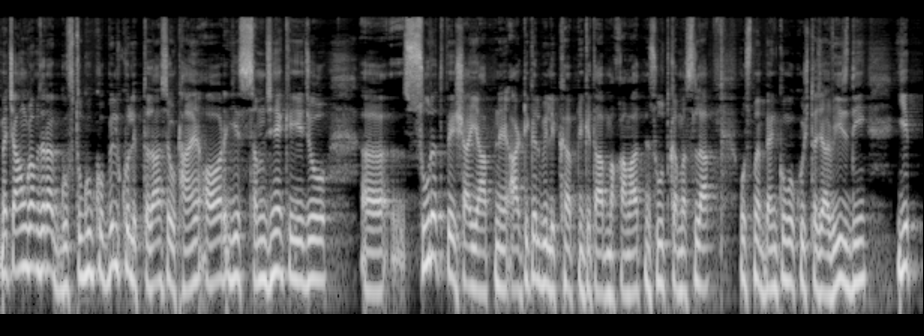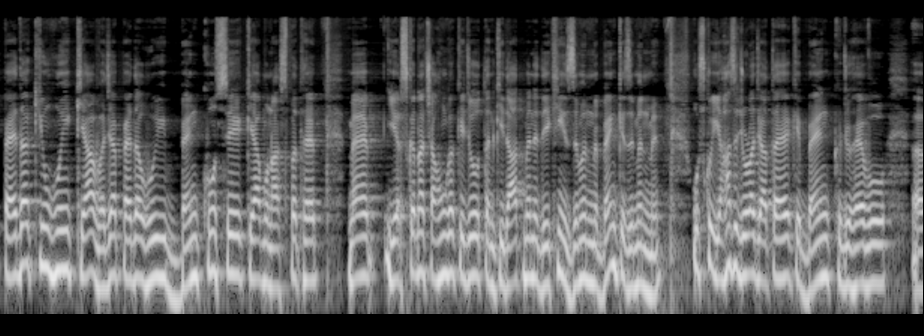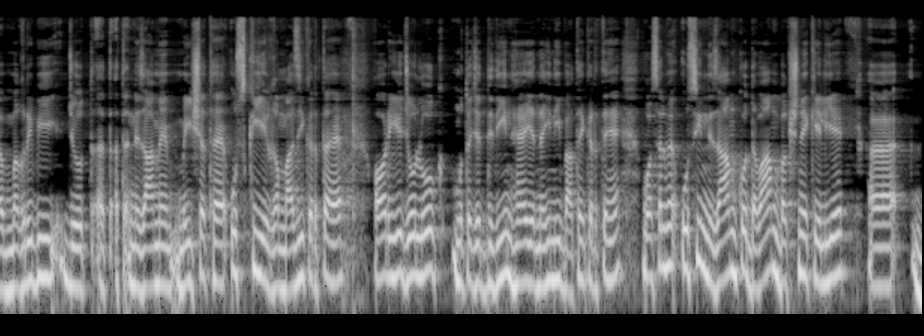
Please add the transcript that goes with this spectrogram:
میں چاہوں گا ہم ذرا گفتگو کو بالکل ابتدا سے اٹھائیں اور یہ سمجھیں کہ یہ جو صورت پیش آئی، آپ نے آرٹیکل بھی لکھا اپنی کتاب مقامات میں، سود کا مسئلہ، اس میں بینکوں کو کچھ تجاویز دیں۔ یہ پیدا کیوں ہوئی کیا وجہ پیدا ہوئی؟ بینکوں سے کیا مناسبت ہے؟ میں یہ عرض کرنا چاہوں گا کہ جو تنقیدات میں نے دیکھی اس ضمن میں، بینک کے ضمن میں، اس کو یہاں سے جوڑا جاتا ہے کہ بینک جو ہے وہ مغربی جو نظام معیشت ہے، اس کی یہ غمازی کرتا ہے۔ اور یہ جو لوگ متجددین ہیں یا نئی نئی باتیں کرتے ہیں، وہ اصل میں اسی نظام کو دوام بخشنے کے لیے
